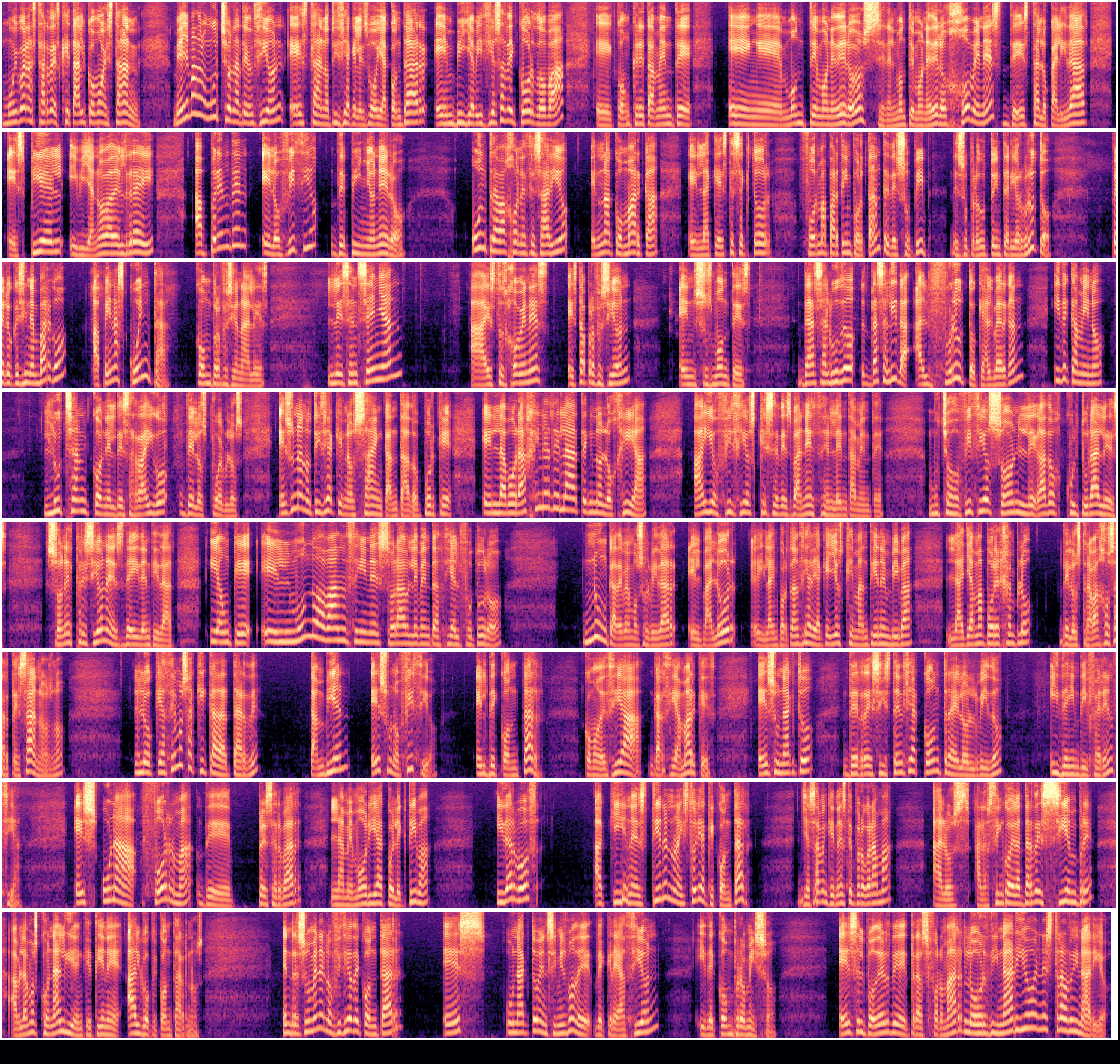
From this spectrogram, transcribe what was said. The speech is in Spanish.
Muy buenas tardes, ¿qué tal? ¿Cómo están? Me ha llamado mucho la atención esta noticia que les voy a contar en Villaviciosa de Córdoba, eh, concretamente en eh, Monte Monederos, en el Monte Monedero, jóvenes de esta localidad, Espiel y Villanueva del Rey, aprenden el oficio de piñonero, un trabajo necesario en una comarca en la que este sector forma parte importante de su PIB, de su Producto Interior Bruto pero que sin embargo apenas cuenta con profesionales. Les enseñan a estos jóvenes esta profesión en sus montes. Da, saludo, da salida al fruto que albergan y de camino luchan con el desarraigo de los pueblos. Es una noticia que nos ha encantado porque en la vorágine de la tecnología hay oficios que se desvanecen lentamente. Muchos oficios son legados culturales, son expresiones de identidad. Y aunque el mundo avance inexorablemente hacia el futuro, nunca debemos olvidar el valor y la importancia de aquellos que mantienen viva la llama, por ejemplo, de los trabajos artesanos. Lo que hacemos aquí cada tarde también es un oficio, el de contar. Como decía García Márquez, es un acto de resistencia contra el olvido y de indiferencia. Es una forma de preservar la memoria colectiva y dar voz a quienes tienen una historia que contar. Ya saben que en este programa, a, los, a las 5 de la tarde, siempre hablamos con alguien que tiene algo que contarnos. En resumen, el oficio de contar es un acto en sí mismo de creación y de compromiso es el poder de transformar lo ordinario en extraordinario.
